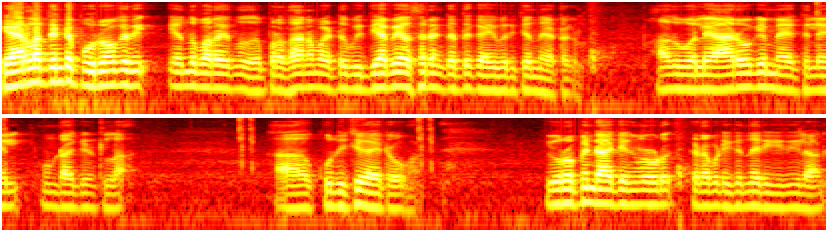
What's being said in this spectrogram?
കേരളത്തിന്റെ പുരോഗതി എന്ന് പറയുന്നത് പ്രധാനമായിട്ട് വിദ്യാഭ്യാസ രംഗത്ത് കൈവരിച്ച നേട്ടങ്ങൾ. അതുപോലെ ആരോഗ്യ മേഖലയിൽ ഉണ്ടാക്കിയിട്ടുള്ള കുതിച്ചു കുതിച്ചുകയറ്റവുമാണ് യൂറോപ്യൻ രാജ്യങ്ങളോട് കിടപിടിക്കുന്ന രീതിയിലാണ്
